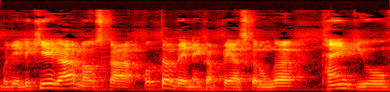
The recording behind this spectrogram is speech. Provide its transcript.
मुझे लिखिएगा, मैं उसका उत्तर देने का प्रयास करूँगा। Thank you.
